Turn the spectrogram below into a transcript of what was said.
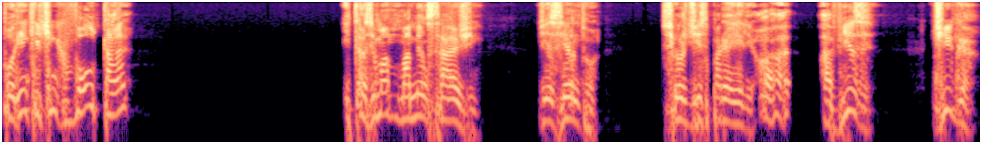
porém, que tinha que voltar e trazer uma, uma mensagem dizendo: o Senhor diz para ele, avise, diga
